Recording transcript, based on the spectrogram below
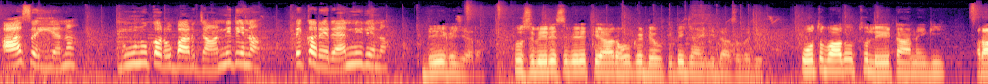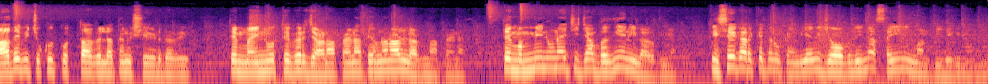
ਆ ਸਹੀ ਹੈ ਨਾ ਨੂੰ ਨੂੰ ਘਰੋਂ ਬਾਹਰ ਜਾਣ ਨਹੀਂ ਦੇਣਾ ਤੇ ਘਰੇ ਰਹਿਣ ਨਹੀਂ ਦੇਣਾ। ਦੇਖ ਜਰਾ ਤੂੰ ਸਵੇਰੇ ਸਵੇਰੇ ਤਿਆਰ ਹੋ ਕੇ ਡਿਊਟੀ ਤੇ ਜਾਏਂਗੀ 10 ਵਜੇ। ਉਹ ਤੋਂ ਬਾਅਦ ਉੱਥੋਂ ਲੇਟ ਆਵੇਂਗੀ ਰਾਹ ਦੇ ਵਿੱਚ ਕੋਈ ਕੁੱਤਾ ਬਿੱਲਾ ਤੈਨੂੰ ਛੇੜ ਦੇਵੇ ਤੇ ਮੈਨੂੰ ਉੱਥੇ ਫਿਰ ਜਾਣਾ ਪੈਣਾ ਤੇ ਉਹਨਾਂ ਨਾਲ ਲੜਨਾ ਪੈਣਾ। ਤੇ ਮੰਮੀ ਨੂੰ ਨਾ ਇਹ ਚੀਜ਼ਾਂ ਵਧੀਆ ਨਹੀਂ ਲੱਗਦੀਆਂ। ਇਸੇ ਕਰਕੇ ਤੈਨੂੰ ਕਹਿੰਦੀ ਆ ਵੀ ਜੌਬ ਲਈ ਨਾ ਸਹੀ ਨਹੀਂ ਮੰਨਦੀ ਹੈਗੀ ਮੰਮੀ।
